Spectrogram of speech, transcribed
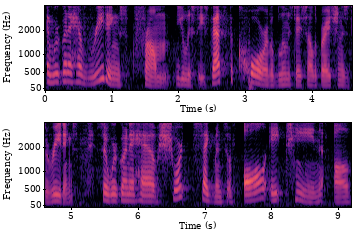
and we're going to have readings from Ulysses. That's the core of a Bloomsday celebration is the readings. So we're going to have short segments of all 18 of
